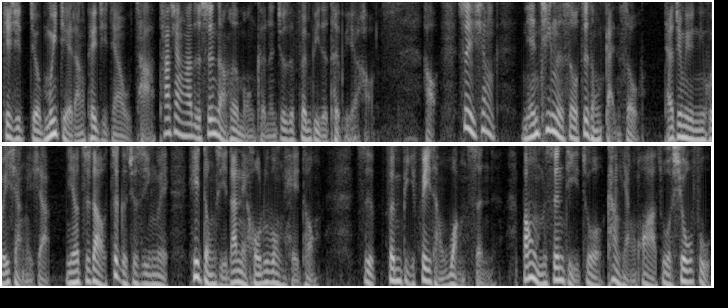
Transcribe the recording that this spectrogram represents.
其实就每节量推几件午茶，他像他的生长荷尔蒙可能就是分泌的特别好，好，所以像年轻的时候这种感受，条件明，你回想一下，你要知道这个就是因为黑东西让你喉咙痛、黑痛是分泌非常旺盛的，帮我们身体做抗氧化、做修复，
